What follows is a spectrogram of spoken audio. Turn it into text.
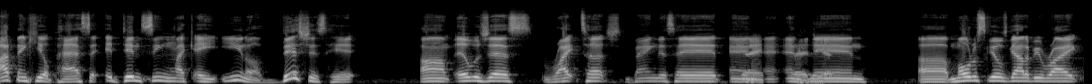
I think he'll pass it. It didn't seem like a you know vicious hit. Um, it was just right touch, banged his head, and Bang and, and head, yeah. then uh, motor skills got to be right.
